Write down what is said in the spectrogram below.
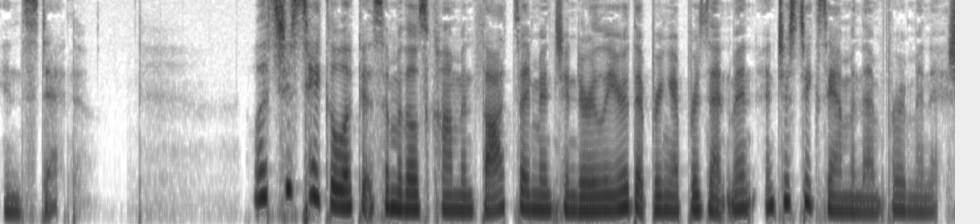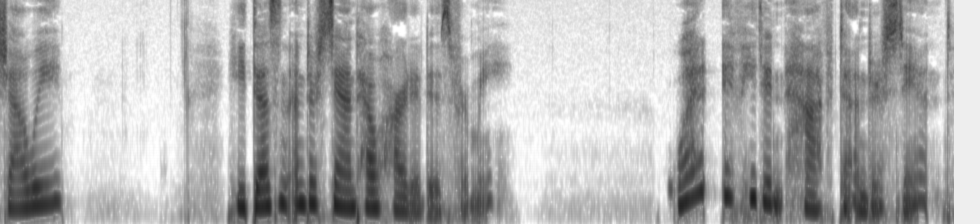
instead. Let's just take a look at some of those common thoughts I mentioned earlier that bring up resentment and just examine them for a minute, shall we? He doesn't understand how hard it is for me. What if he didn't have to understand?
